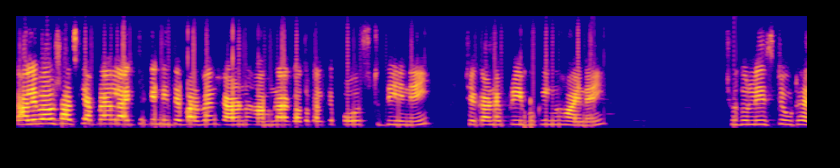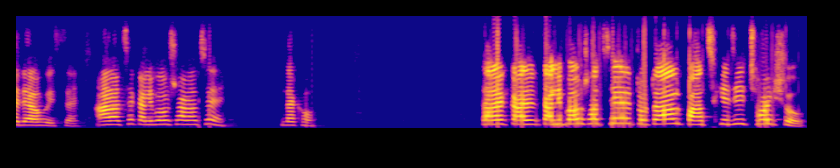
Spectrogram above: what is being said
কালীবাউস আজকে আপনারা লাইভ থেকে নিতে পারবেন, কারণ আমরা গতকালকে পোস্ট দিই নেই, সে কারণে প্রি বুকিং হয় নাই। শুধু লিস্টে উঠাই দেওয়া হয়েছে। আর আছে কালীবাউস, আর আছে? দেখো। তার কাল- কালীবাউস আছে টোটাল পাঁচ কেজি ছয়শো।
